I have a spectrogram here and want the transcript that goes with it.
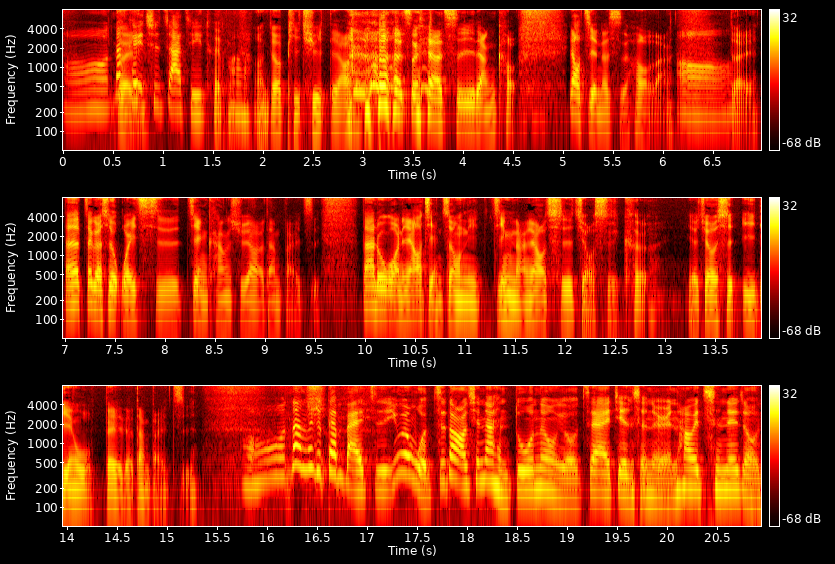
哦，那可以吃炸鸡腿吗？啊，就皮去掉，剩下吃一两口。要减的时候啦，哦，对，但是这个是维持健康需要的蛋白质。但如果你要减重，你竟然要吃九十克，也就是一点五倍的蛋白质。哦，那那个蛋白质，因为我知道现在很多那种有在健身的人，他会吃那种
